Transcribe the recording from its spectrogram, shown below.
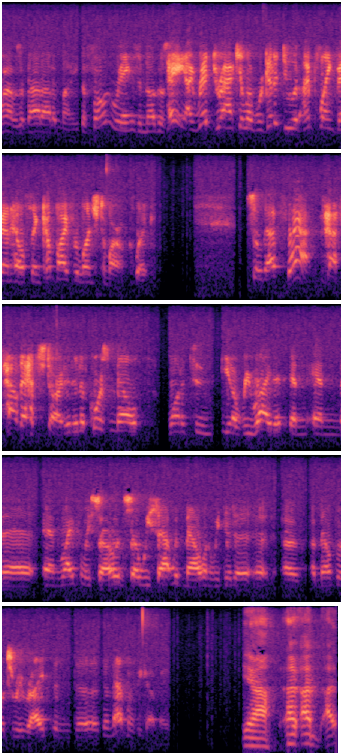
when I was about out of money, the phone rings, and Mel goes, Hey, I read Dracula. We're going to do it. I'm playing Van Helsing. Come by for lunch tomorrow. Click. So that's that. That's how that started. And of course, Mel wanted to, you know, rewrite it, and and uh, and rightfully so. And so we sat with Mel, and we did a, a, a Mel Brooks rewrite, and uh, then that movie got made. Yeah. I, I,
